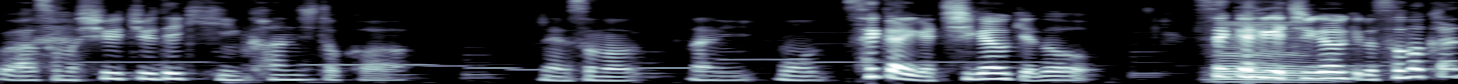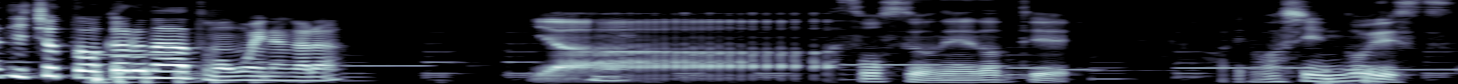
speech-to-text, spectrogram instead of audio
うわその集中できひん感じとか、ね、その何もう世界が違うけど世界が違うけど、その感じちょっと分かるなとも思いながら。いやー、そうっすよね。だってあれはしんどいです。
